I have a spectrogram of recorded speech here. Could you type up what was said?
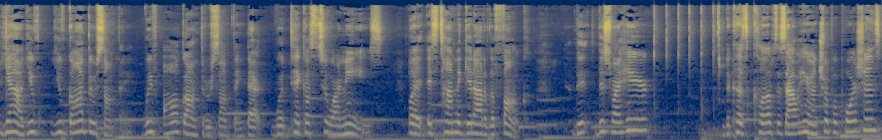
Yeah, you've you've gone through something. We've all gone through something that would take us to our knees but it's time to get out of the funk. This right here, because clubs is out here in triple portions,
